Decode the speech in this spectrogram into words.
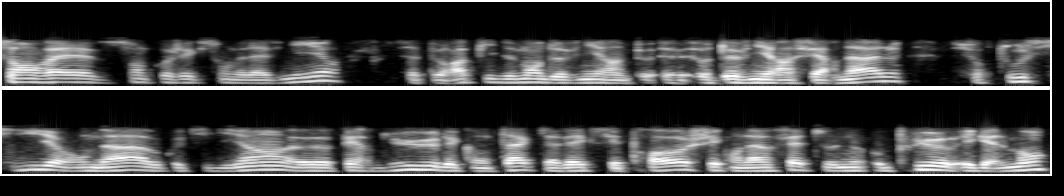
sans rêve, sans projection de l'avenir, ça peut rapidement devenir, un peu, devenir infernal, surtout si on a au quotidien perdu les contacts avec ses proches et qu'on a en fait plus également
